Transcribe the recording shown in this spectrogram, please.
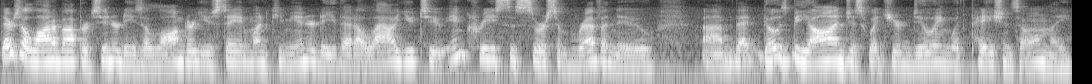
there's a lot of opportunities the longer you stay in one community that allow you to increase the source of revenue um, that goes beyond just what you're doing with patients only.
